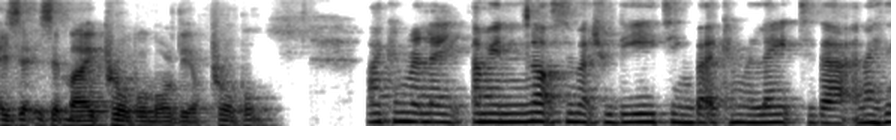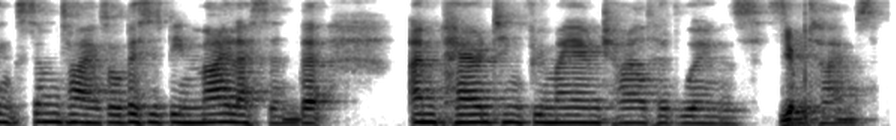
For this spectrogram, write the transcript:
Is it is it my problem or their problem? I can relate. I mean, not so much with the eating, but I can relate to that. And I think sometimes, or this has been my lesson, that I'm parenting through my own childhood wounds sometimes. Yep.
